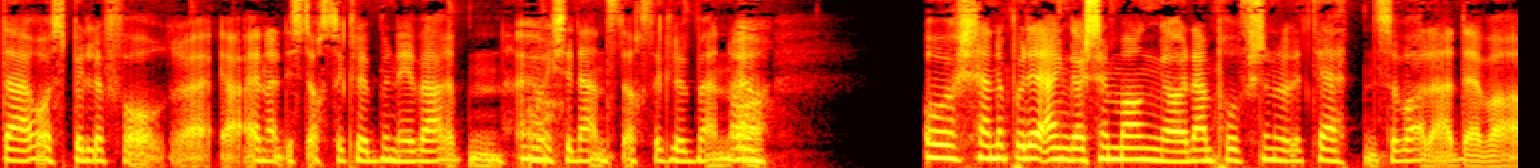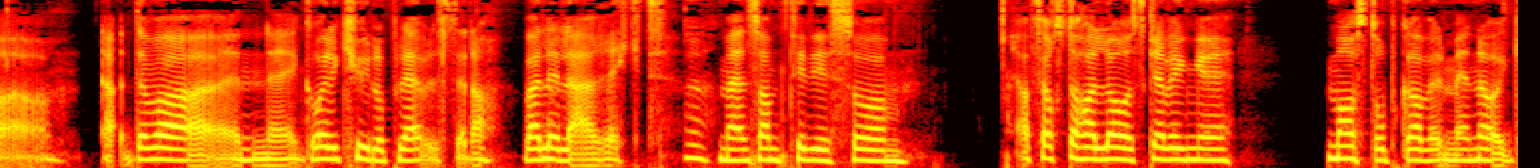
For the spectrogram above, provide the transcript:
der og spille for eh, ja, en av de største klubbene i verden, Ja. og ikke den største klubben. Og, Ja. Og kjenne på det engasjementet og den profesjonaliteten som var der, det var ja, det var en eh, grådig kul opplevelse, da. Veldig lærerikt. Ja. Men samtidig så ja, Første halvåret skrev jeg masteroppgaven min òg,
